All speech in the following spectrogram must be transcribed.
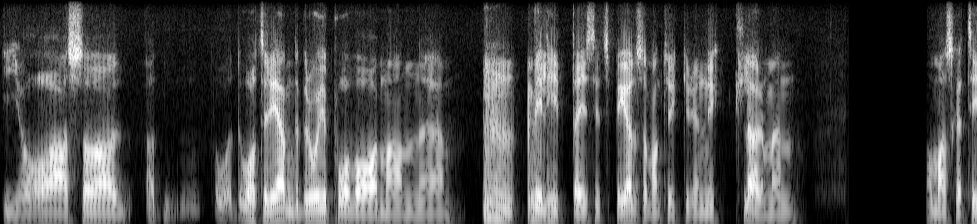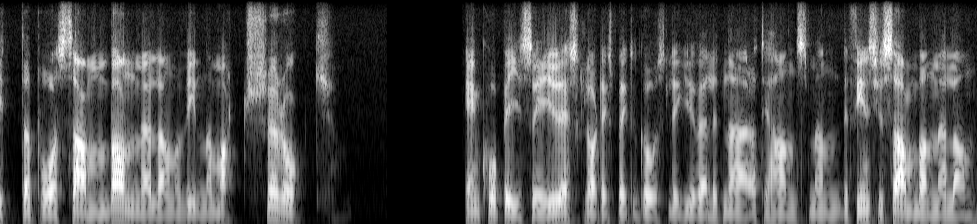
ja, alltså återigen, det beror ju på vad man uh, vill hitta i sitt spel som man tycker är nycklar. Men om man ska titta på samband mellan att vinna matcher och en KPI så är ju såklart expected goals ligger ju väldigt nära till hands. Men det finns ju samband mellan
